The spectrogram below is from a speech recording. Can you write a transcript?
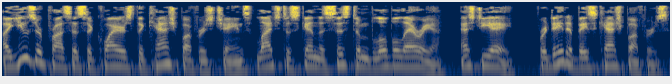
A user process acquires the cache buffers chains latch to scan the system global area, SGA, for database cache buffers.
